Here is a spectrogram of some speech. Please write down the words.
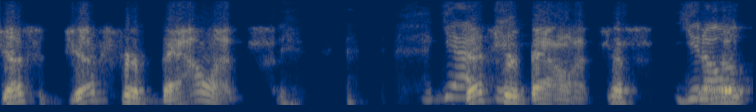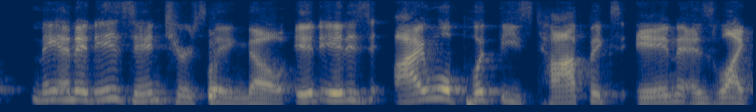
just just for balance. yeah, just it, for balance. Just you know, man, it is interesting though. It it is. I will put these topics in as like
